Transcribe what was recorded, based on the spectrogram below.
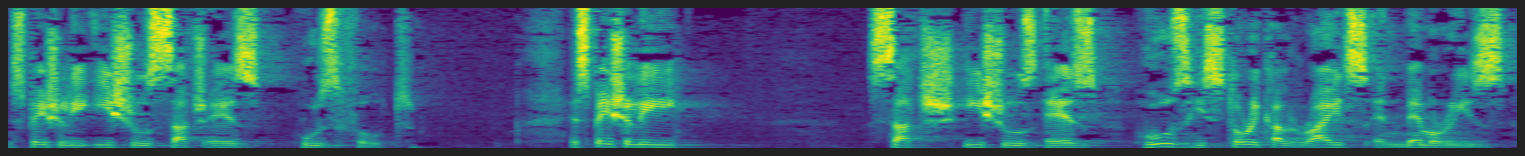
especially issues such as whose fault, especially such issues as whose historical rights and memories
